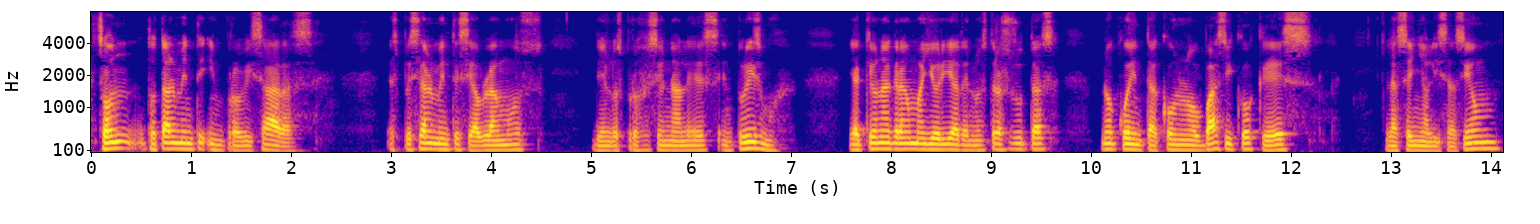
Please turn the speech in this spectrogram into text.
son totalmente improvisadas, especialmente si hablamos de los profesionales en turismo, ya que una gran mayoría de nuestras rutas no cuenta con lo básico que es la señalización,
